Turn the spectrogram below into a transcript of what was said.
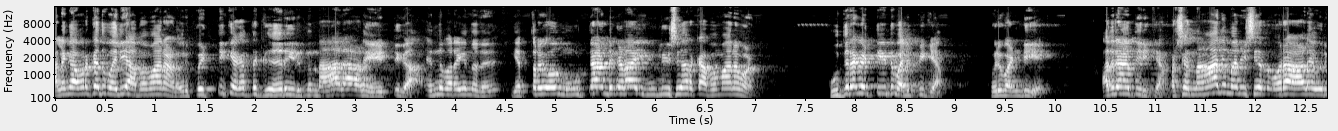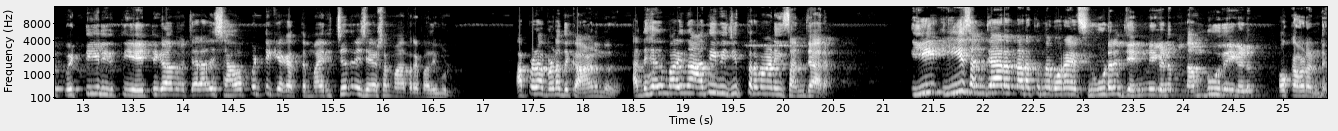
അല്ലെങ്കിൽ അവർക്കത് വലിയ അപമാനമാണ് ഒരു പെട്ടിക്കകത്ത് കയറിയിരുന്ന് നാലാൾ ഏറ്റുക എന്ന് പറയുന്നത് എത്രയോ നൂറ്റാണ്ടുകളായി ഇംഗ്ലീഷുകാർക്ക് അപമാനമാണ്. കുതിര കെട്ടിയിട്ട് വലിപ്പിക്കാം ഒരു വണ്ടിയെ. അതിനകത്തിരിക്കാം പക്ഷെ നാല് മനുഷ്യർ ഒരാളെ ഒരു പെട്ടിയിൽ ഇരുത്തി ഏറ്റുക എന്ന് വെച്ചാൽ അത് ശവപ്പെട്ടിക്കകത്ത് മരിച്ചതിന് ശേഷം മാത്രമേ പതിവുള്ളൂ. അപ്പോഴവിടെ അത് കാണുന്നത്. അദ്ദേഹം പറയുന്ന അതിവിചിത്രമാണ് ഈ സഞ്ചാരം. ഈ ഈ സഞ്ചാരം നടത്തുന്ന കുറെ ഫ്യൂഡൽ ജന്മികളും നമ്പൂതിരികളും ഒക്കെ അവിടെ ഉണ്ട്.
